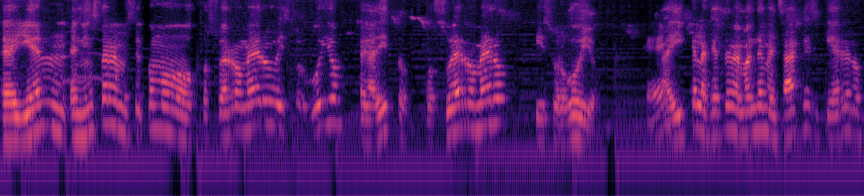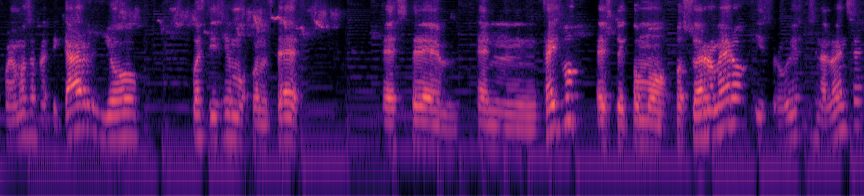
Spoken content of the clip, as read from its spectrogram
Ahí en, en, Instagram estoy como Josué Romero y su orgullo, pegadito. Josué Romero y su orgullo. Ahí que la gente me mande mensajes si quiere, nos ponemos a platicar. Yo, puestísimo con ustedes. Este, en Facebook estoy como Josué Romero y orgullo sinaloense.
